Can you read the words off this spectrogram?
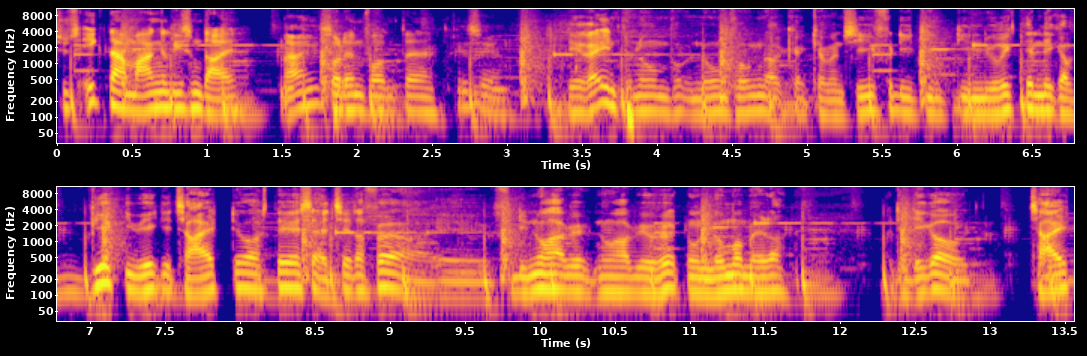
synes ikke, der er mange ligesom dig Nej, på den front der. Helt sikkert. Det er rent på nogle, på nogle punkter, kan, kan man sige, fordi din, din lyrik, den ligger virkelig, virkelig tight. Det var også det, jeg sagde til dig før, øh, fordi nu har, vi, nu har vi jo hørt nogle numre med dig, og det ligger jo tight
